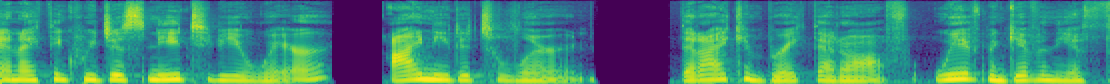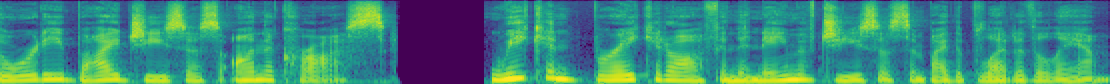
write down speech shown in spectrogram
And I think we just need to be aware. I needed to learn that I can break that off. We have been given the authority by Jesus on the cross. We can break it off in the name of Jesus and by the blood of the Lamb.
